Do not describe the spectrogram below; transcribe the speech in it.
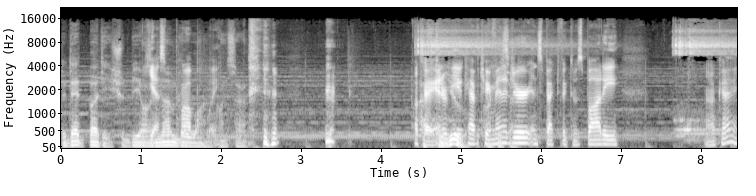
the dead body should be our Yes, number probably. one concern. Okay, to interview you, cafeteria officer. manager, inspect victim's body. Okay.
